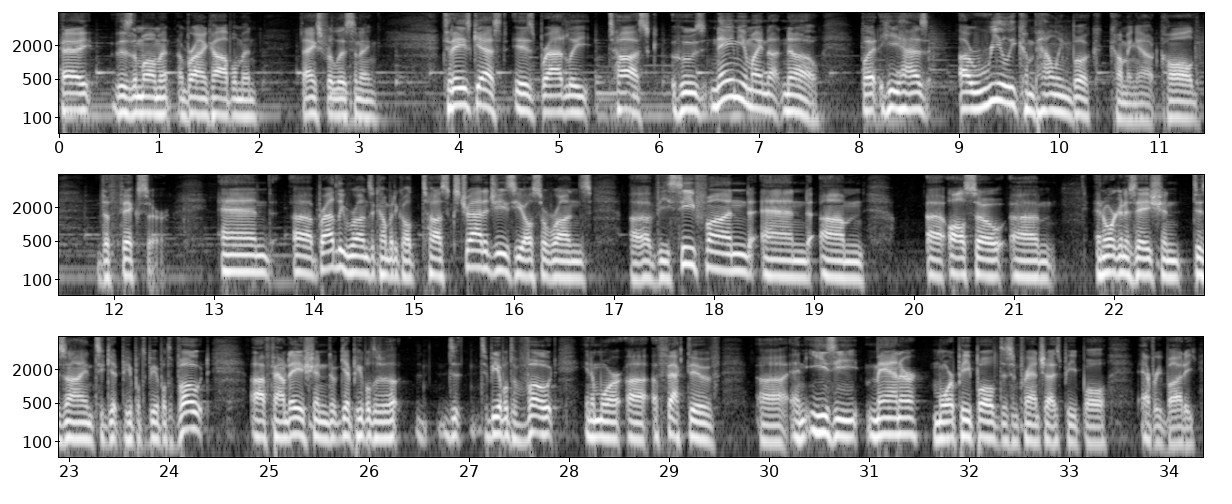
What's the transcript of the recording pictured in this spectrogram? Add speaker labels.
Speaker 1: Hey, this is the moment. I'm Brian Koppelman. Thanks for listening. Today's guest is Bradley Tusk, whose name you might not know, but he has a really compelling book coming out called The Fixer. And uh, Bradley runs a company called Tusk Strategies. He also runs a VC fund and um, uh, also um, an organization designed to get people to be able to vote, a foundation to get people to, to, to be able to vote in a more uh, effective uh, and easy manner. More people, disenfranchised people, everybody.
